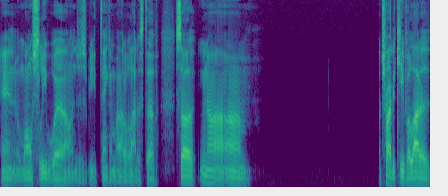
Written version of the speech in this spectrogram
and won't sleep well and just be thinking about a lot of stuff. So, you know, I, um, I try to keep a lot of,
